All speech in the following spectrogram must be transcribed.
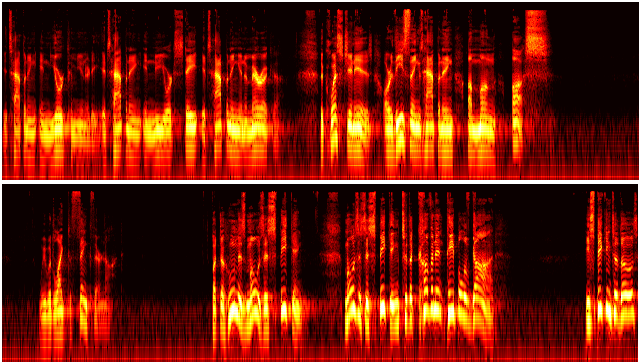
It's happening in your community. It's happening in New York State. It's happening in America. The question is are these things happening among us? We would like to think they're not. But to whom is Moses speaking? Moses is speaking to the covenant people of God. He's speaking to those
